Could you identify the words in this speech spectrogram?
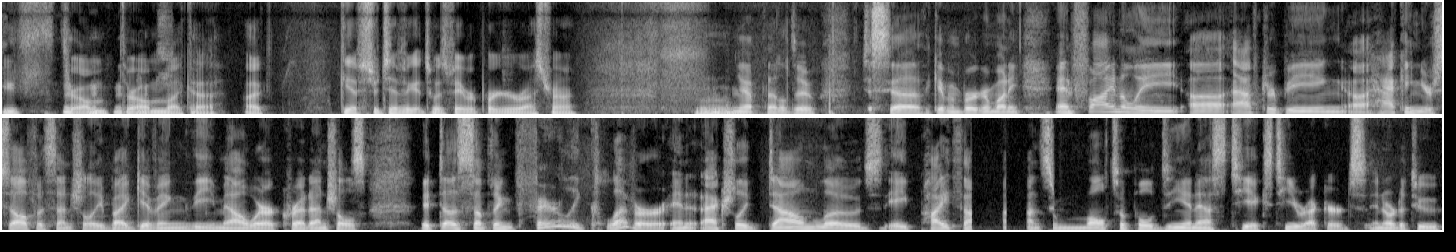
you throw him, throw him like a, a gift certificate to his favorite burger restaurant. Yep, that'll do. Just uh, give him burger money. And finally, uh, after being uh, hacking yourself essentially by giving the malware credentials, it does something fairly clever, and it actually downloads a Python to multiple DNS TXT records in order to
